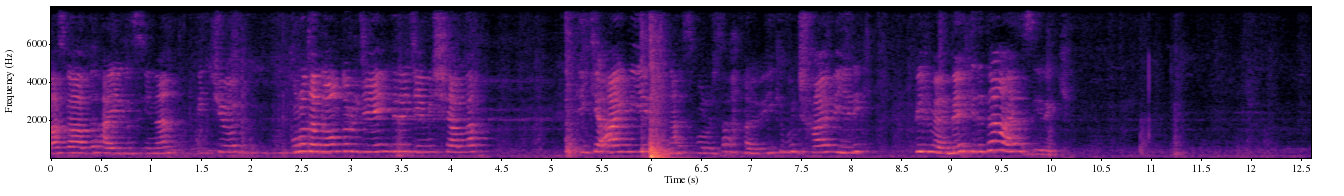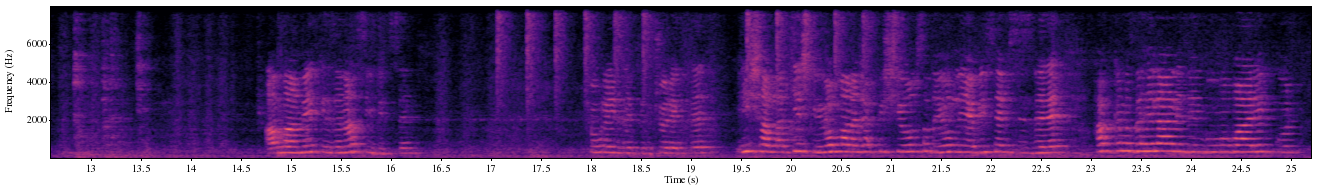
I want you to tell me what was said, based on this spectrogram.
Az kaldı hayırlısıyla. Bitiyor. Bunu da dondurucuya indireceğim inşallah. İki ay mı yerik nasip olursa. iki buçuk ay mı yerik bilmem. Belki de daha az yerik. Allah'ım herkese nasip etsin. Çok lezzetli bu çörekler. İnşallah keşke yollanacak bir şey olsa da yollayabilsem sizlere. Hakkınızı helal edin bu mübarek gün.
